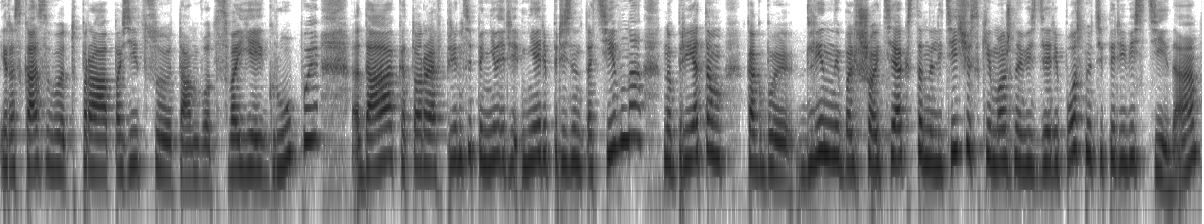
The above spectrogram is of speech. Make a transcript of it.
и рассказывают про позицию там вот своей группы, да, которая, в принципе, не, не репрезентативна, но при этом как бы длинный большой текст аналитический можно везде репостнуть и перевести, да.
